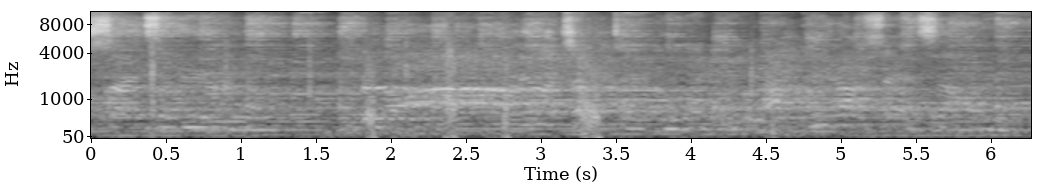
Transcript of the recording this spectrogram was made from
Senza via, l'aria c'è, acqua senza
